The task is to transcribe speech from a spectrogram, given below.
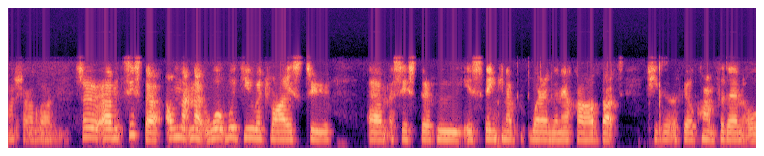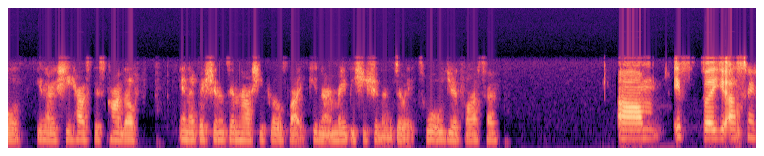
MashaAllah. So, um, sister, on that note, what would you advise to um, a sister who is thinking of wearing the niqab but she doesn't feel confident or, you know, she has this kind of inhibitions in how she feels like, you know, maybe she shouldn't do it? What would you advise her? Um, if uh, you ask me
